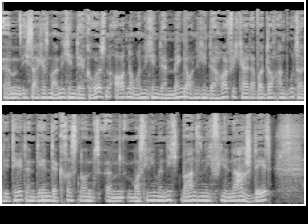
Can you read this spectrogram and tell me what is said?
ähm, ich sage jetzt mal nicht in der Größenordnung und nicht in der Menge und nicht in der Häufigkeit, aber doch an Brutalität, in denen der Christen und ähm, Muslime nicht wahnsinnig viel nachsteht. Mhm.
